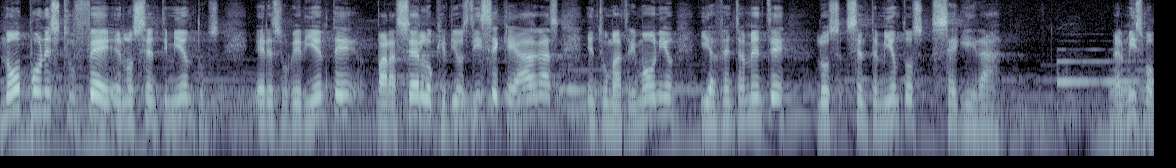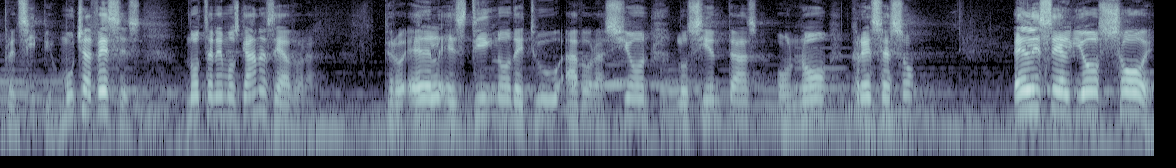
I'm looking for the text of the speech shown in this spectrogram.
No pones tu fe en los sentimientos. Eres obediente para hacer lo que Dios dice que hagas en tu matrimonio y eventualmente los sentimientos seguirán. El mismo principio. Muchas veces no tenemos ganas de adorar pero Él es digno de tu adoración, lo sientas o no. ¿Crees eso? Él es el yo soy,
